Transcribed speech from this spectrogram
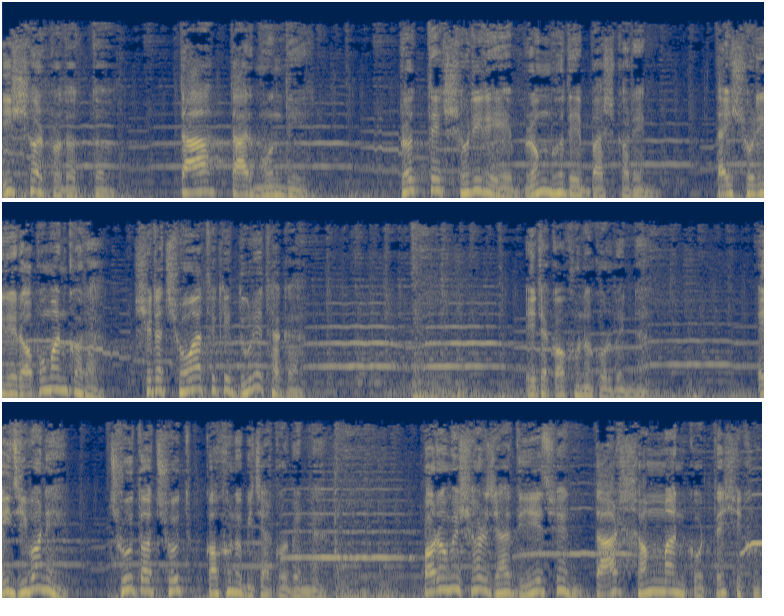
ঈশ্বর প্রদত্ত, তা তার মন্দির। প্রত্যেক শরীরে ব্রহ্মদেব বাস করেন। তাই শরীরের অপমান করা, সেটা ছোঁয়া থেকে দূরে থাকা, এটা কখনো করবেন না। এই জীবনে ছুত অছুত কখনো বিচার করবেন না। পরমেশ্বর যা দিয়েছেন, তার সম্মান করতে শিখুন।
